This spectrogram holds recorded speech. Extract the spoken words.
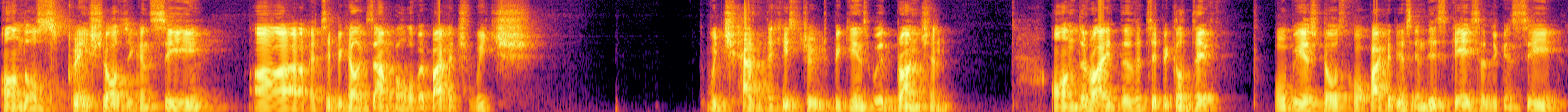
on those screenshots, you can see uh, a typical example of a package which which has the history that begins with branching. On the right, the, a typical diff OBS shows for packages. In this case, as you can see,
